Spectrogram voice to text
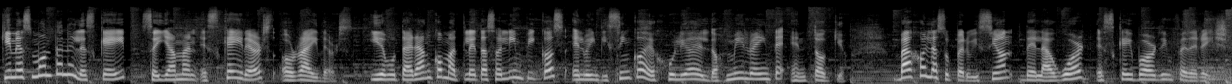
Quienes montan el skate se llaman skaters o riders y debutarán como atletas olímpicos el 25 de julio del 2020 en Tokio, bajo la supervisión de la World Skateboarding Federation.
